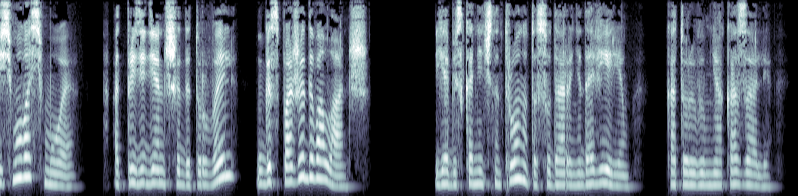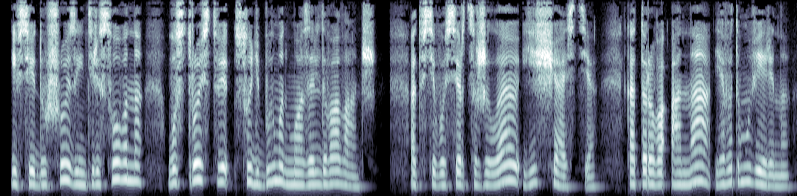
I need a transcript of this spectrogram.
Письмо восьмое. От президентши де Турвель к госпоже де Валанш. «Я бесконечно тронута, сударыня, доверием, которое вы мне оказали, и всей душой заинтересована в устройстве судьбы мадемуазель де Валанш. От всего сердца желаю ей счастья, которого она, я в этом уверена,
